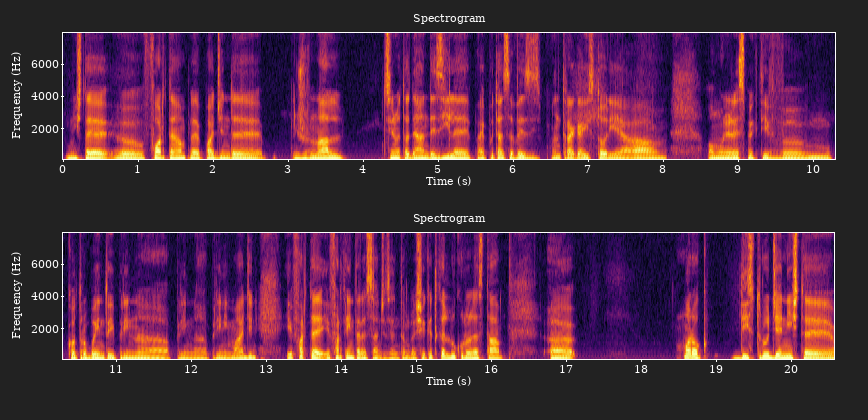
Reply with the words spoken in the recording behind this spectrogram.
Niște uh, foarte ample pagini de jurnal ținută de ani de zile, ai putea să vezi întreaga istorie a omului respectiv uh, cotrobăindu-i prin, uh, prin, uh, prin imagini. E foarte, e foarte interesant ce se întâmplă și cred că lucrul ăsta, mă rog, distruge niște,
